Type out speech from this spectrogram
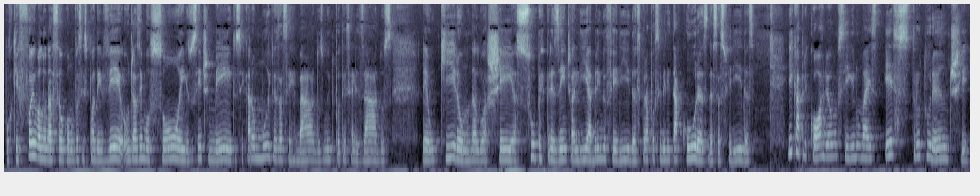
Porque foi uma alunação, como vocês podem ver, onde as emoções, os sentimentos ficaram muito exacerbados, muito potencializados. Né? O Quiron na lua cheia, super presente ali, abrindo feridas para possibilitar curas dessas feridas. E Capricórnio é um signo mais estruturante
